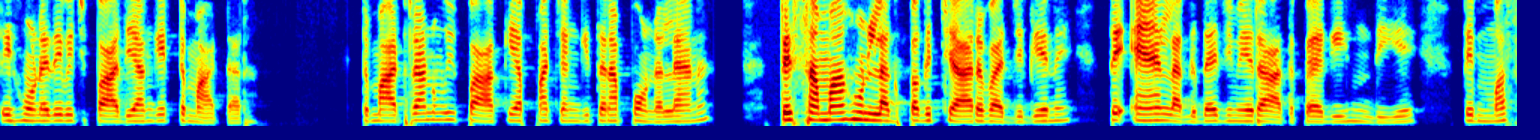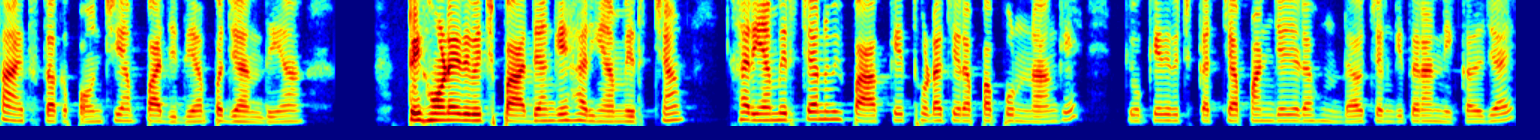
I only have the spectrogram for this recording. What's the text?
ਤੇ ਹੁਣ ਇਹਦੇ ਵਿੱਚ ਪਾ ਦਿਆਂਗੇ ਟਮਾਟਰ। ਟਮਾਟਰਾਂ ਨੂੰ ਵੀ ਪਾ ਕੇ ਆਪਾਂ ਚੰਗੀ ਤਰ੍ਹਾਂ ਭੁੰਨ ਲੈਣਾ ਤੇ ਸਮਾਂ ਹੁਣ ਲਗਭਗ 4 ਵੱਜ ਗਏ ਨੇ ਤੇ ਐਂ ਲੱਗਦਾ ਜਿਵੇਂ ਰਾਤ ਪੈ ਗਈ ਹੁੰਦੀ ਏ ਤੇ ਮਸਾਂ ਇੱਥੋਂ ਤੱਕ ਪਹੁੰਚੀਆਂ, ਭੱਜਦਿਆਂ, ਭਜਾਂਦਿਆਂ ਤੇ ਹੁਣ ਇਹਦੇ ਵਿੱਚ ਪਾ ਦਿਆਂਗੇ ਹਰੀਆਂ ਮਿਰਚਾਂ। ਹਰੀਆਂ ਮਿਰਚਾਂ ਨੂੰ ਵੀ ਪਾ ਕੇ ਥੋੜਾ ਚਿਰ ਆਪਾਂ ਭੁੰਨਾਂਗੇ ਕਿਉਂਕਿ ਇਹਦੇ ਵਿੱਚ ਕੱਚਾਪਣ ਜਿਹਾ ਜਿਹੜਾ ਹੁੰਦਾ ਉਹ ਚੰਗੀ ਤਰ੍ਹਾਂ ਨਿਕਲ ਜਾਏ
